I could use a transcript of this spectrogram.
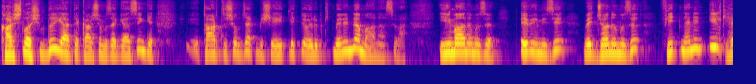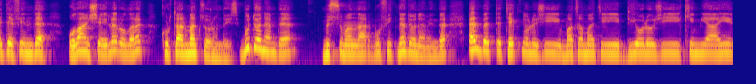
karşılaşıldığı yerde karşımıza gelsin ki e, tartışılacak bir şehitlikle ölüp gitmenin ne manası var? İmanımızı, evimizi ve canımızı fitnenin ilk hedefinde olan şeyler olarak kurtarmak zorundayız. Bu dönemde Müslümanlar bu fitne döneminde elbette teknolojiyi, matematiği, biyolojiyi, kimyayı,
